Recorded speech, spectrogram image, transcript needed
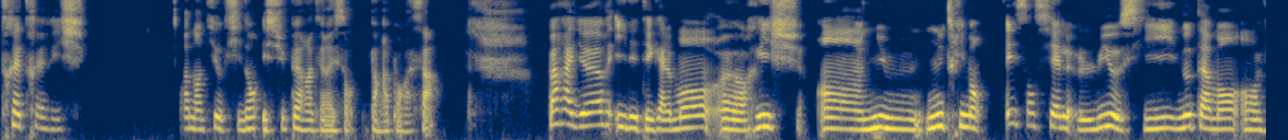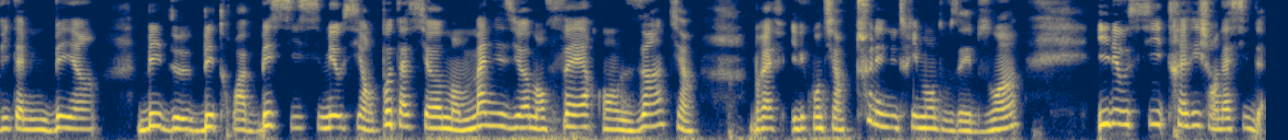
très très riche en antioxydants et super intéressant par rapport à ça. Par ailleurs, il est également euh, riche en nutriments essentiels lui aussi, notamment en vitamine B1, B2, B3, B6, mais aussi en potassium, en magnésium, en fer, en zinc. Bref, il contient tous les nutriments dont vous avez besoin. Il est aussi très riche en acides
